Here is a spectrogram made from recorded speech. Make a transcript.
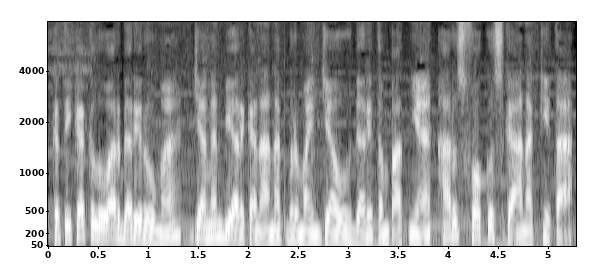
Ketika keluar dari rumah, jangan biarkan anak bermain jauh dari tempatnya, harus fokus ke anak kita.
